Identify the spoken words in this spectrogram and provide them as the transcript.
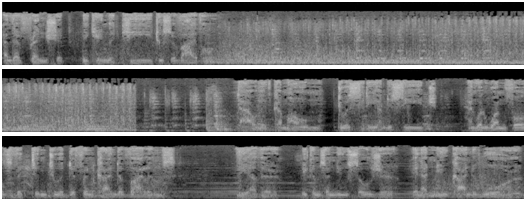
and their friendship became the key to survival. Now they've come home to a city under siege, and when one falls victim to a different kind of violence, the other becomes a new soldier in a new kind of war.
